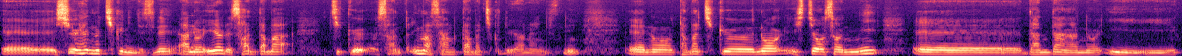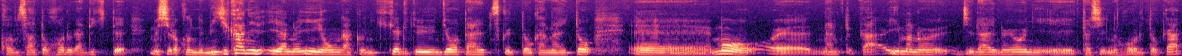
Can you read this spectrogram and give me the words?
えー、周辺の地区にですねあのいわゆる三玉地区今三玉地区と言わないんですね。えの多摩地区の市町村に、えー、だんだんあのいいコンサートホールができてむしろ今度身近にあのいい音楽に聴けるという状態を作っておかないと、えー、もう、えー、なんていうか今の時代のように都心のホールとか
